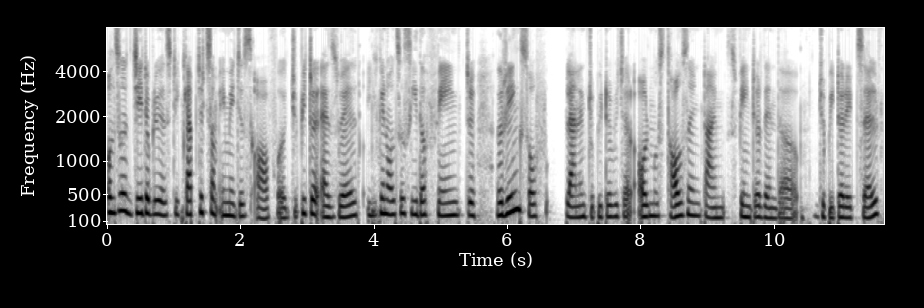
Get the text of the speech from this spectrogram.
Also, JWST captured some images of uh, Jupiter as well. You can also see the faint rings of planet Jupiter, which are almost thousand times fainter than the Jupiter itself.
